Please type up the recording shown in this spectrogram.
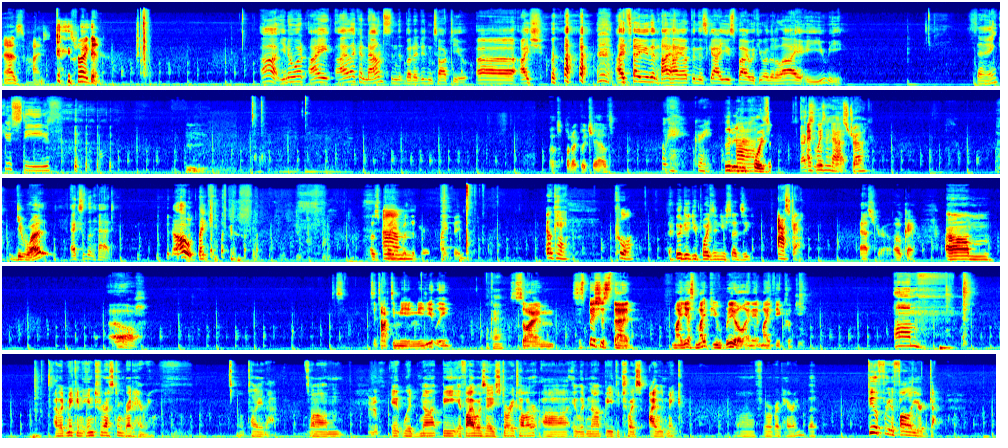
That's fine. Let's try again. Ah, you know what? I I like announced, in the, but I didn't talk to you. Uh, I sh- I tell you that high high up in the sky you spy with your little eye, Yumi. Thank you, Steve. Hmm. That's what I put you as. Okay, great. Who did you Uh, poison? I poisoned hat, Astra. Jack. Do what? Excellent hat. Oh, thank you. I was playing with Um, the iPad. Okay, cool. Who did you poison? You said Z. Astra. Astra. Okay. Um. Oh. To talk to me immediately. Okay. So I'm suspicious that my yes might be real and it might be Cookie. Um, I would make an interesting red herring. I'll tell you that. Um, it would not be if I was a storyteller. Uh, it would not be the choice I would make uh, for a red herring. But feel free to follow your gut.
